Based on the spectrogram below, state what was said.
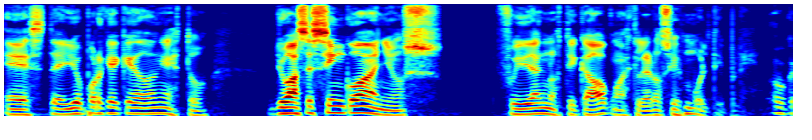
Este, ¿Yo por qué quedo en esto? Yo hace cinco años fui diagnosticado con esclerosis múltiple. Ok.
